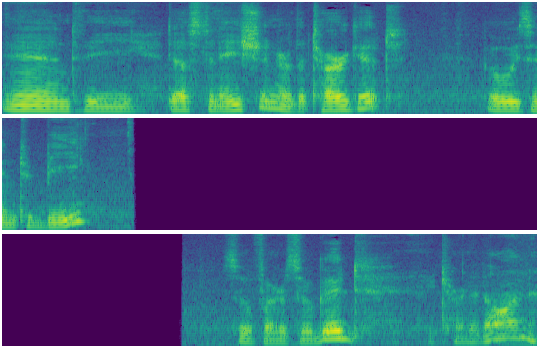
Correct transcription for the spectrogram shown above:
and the destination or the target goes into B. So far so good. I turn it on.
